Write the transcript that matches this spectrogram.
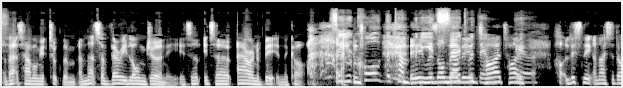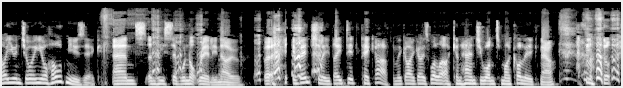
And that's how long it took them, and that's a very long journey. It's a it's a hour and a bit in the car. So you called the company he was on there the entire them. time Yeah. Listening and i said are you enjoying your hold music? And and he said well not really no. But eventually they did pick up and the guy goes well i can hand you on to my colleague now. And i thought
